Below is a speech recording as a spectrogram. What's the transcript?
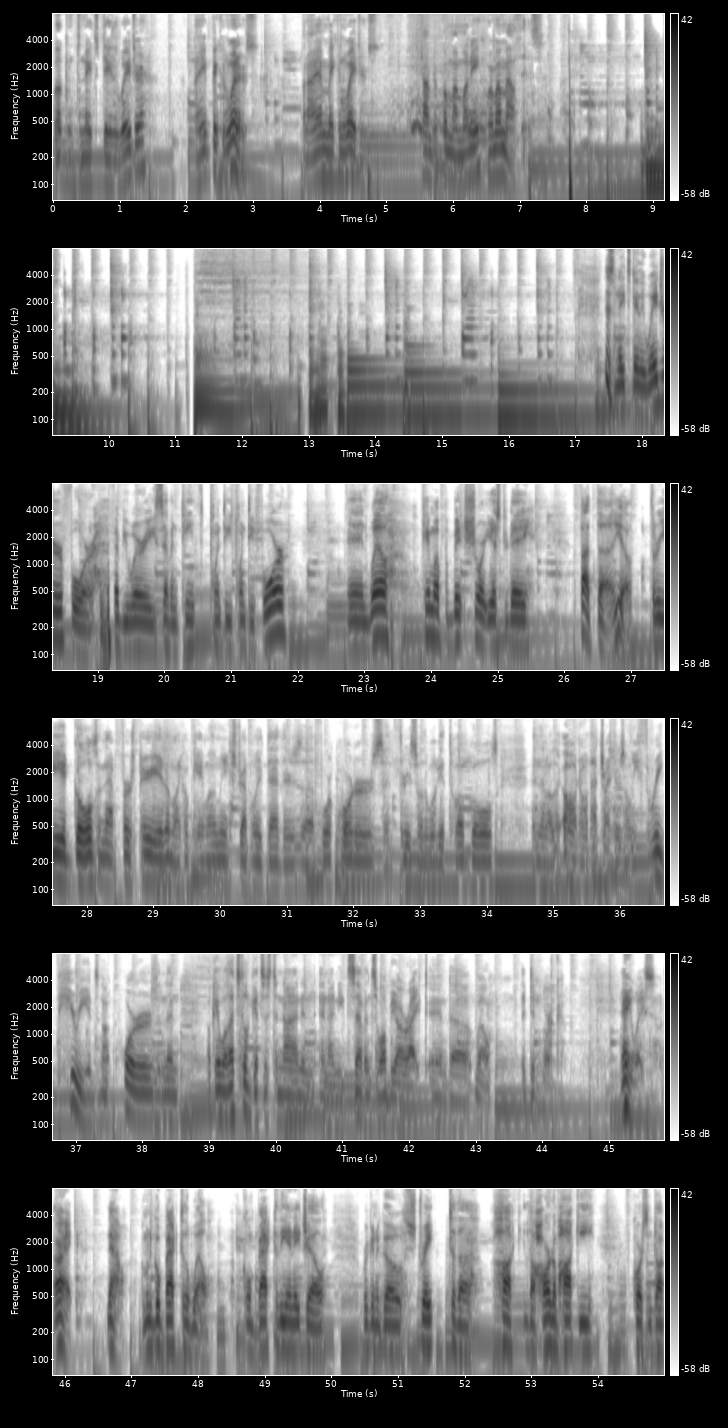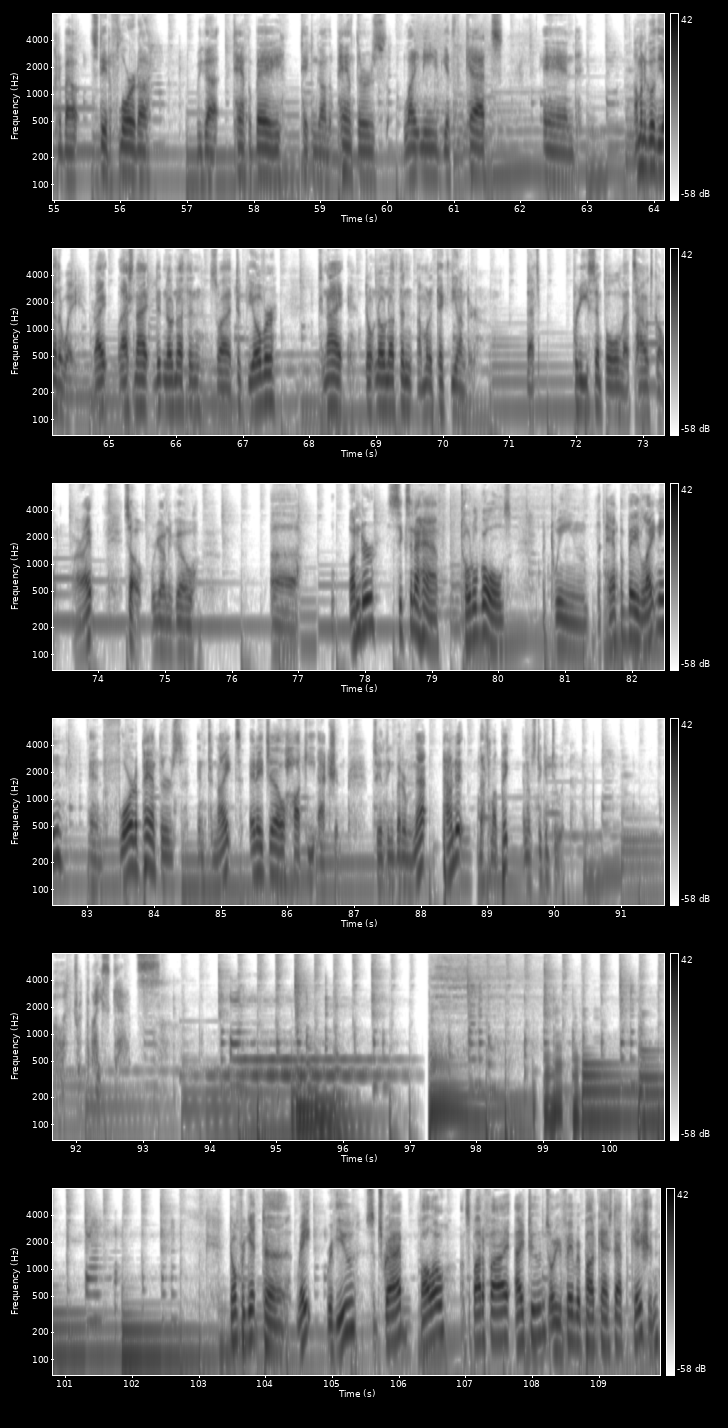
Welcome to Nate's Daily Wager. I ain't picking winners, but I am making wagers. Time to put my money where my mouth is. This is Nate's Daily Wager for February 17th, 2024. And well, came up a bit short yesterday. I thought the, you know, three goals in that first period. I'm like, okay, well, let me extrapolate that. There's uh, four quarters and three, so that we'll get 12 goals. And then I was like, oh, no, that's right. There's only three periods, not quarters. And then, okay, well, that still gets us to nine, and, and I need seven, so I'll be all right. And, uh, well, it didn't work. Anyways, all right. Now, I'm to go back to the well. I'm going back to the NHL. We're to go straight to the hockey, the heart of hockey. Of course, I'm talking about state of Florida. We got Tampa Bay taking on the Panthers, Lightning against the Cats, and I'm to go the other way, right? Last night didn't know nothing, so I took the over. Tonight, don't know nothing, I'm to take the under. That's pretty simple. That's how it's going. All right. So we're to go uh, under six and a half total goals between the Tampa Bay Lightning and Florida Panthers in tonight's NHL hockey action. See anything better than that? Pound it. That's my pick, and I'm sticking to it. Electric Ice Cats. Don't forget to rate, review, subscribe, follow on Spotify, iTunes, or your favorite podcast application,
